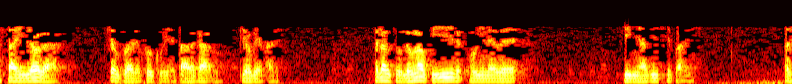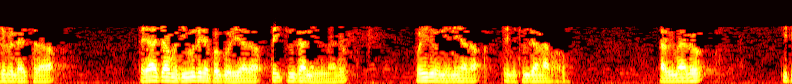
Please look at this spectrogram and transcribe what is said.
အဆိုင်ယောဂါကြောက်သွားတဲ့ပုဂ္ဂိုလ်ရဲ့တာရကကိုပြောခဲ့ပါတယ်ဒီလောက်ဆိုလုံလောက်ပြီလို့ဘုန်းကြီးလည်းပဲကြီးညာပြီးဖြစ်ပါတယ်။ဘာဖြစ်လို့လဲဆိုတော့တရားအကြောင်းမသိဘူးတဲ့ပုဂ္ဂိုလ်တွေကတော့သိထူးဆန်းနေပြီမယ်လို့ဘုန်းကြီးတို့အနေနဲ့ကတော့သိမထူးဆန်းလာပါဘူး။ဒါပေမဲ့လို့ ဒီတ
